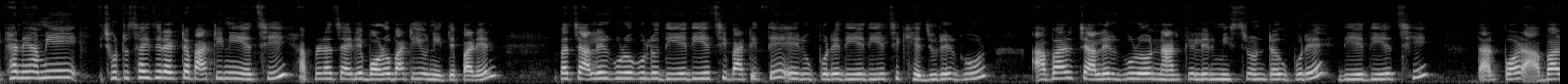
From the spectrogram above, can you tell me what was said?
এখানে আমি ছোট সাইজের একটা বাটি নিয়েছি। আপনারা চাইলে বড় বাটিও নিতে পারেন। এবার চালের গুঁড়োগুলো দিয়ে দিয়েছি বাটিতে। এর উপরে দিয়ে দিয়েছি খেজুরের গুড়। আবার চালের গুঁড়ো নারকেলের মিশ্রণটা উপরে দিয়ে দিয়েছি। তারপর আবার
